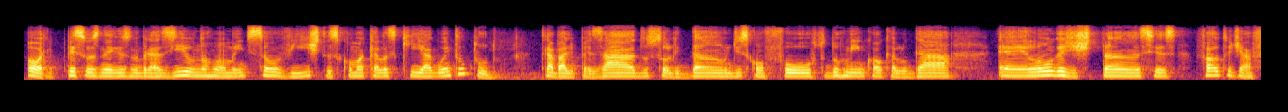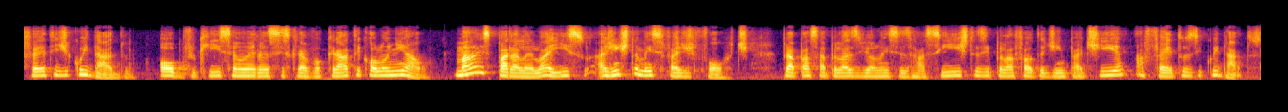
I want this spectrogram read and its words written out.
Ora, pessoas negras no Brasil normalmente são vistas como aquelas que aguentam tudo. Trabalho pesado, solidão, desconforto, dormir em qualquer lugar, é, longas distâncias, falta de afeto e de cuidado. Óbvio que isso é uma herança escravocrata e colonial. Mas, paralelo a isso, a gente também se faz de forte para passar pelas violências racistas e pela falta de empatia, afetos e cuidados.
